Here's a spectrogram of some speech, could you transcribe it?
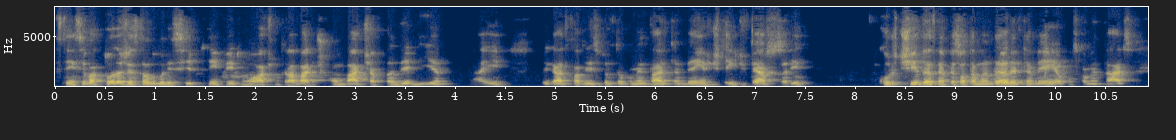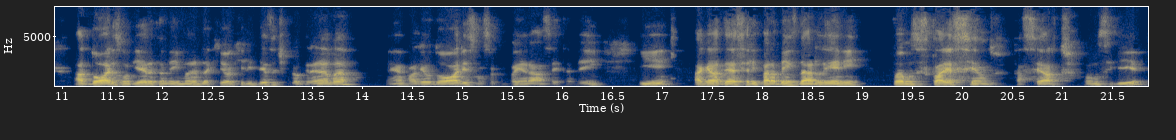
extensivo a toda a gestão do município, que tem feito um ótimo trabalho de combate à pandemia. Aí, obrigado, Fabrício, pelo teu comentário também. A gente tem diversos ali curtidas, né? O pessoal está mandando ele também, alguns comentários. A Doris Nogueira também manda aqui, ó, que lindeza de programa. Né? Valeu, Doris, nossa companheiraça aí também. E agradece ali, parabéns da Arlene. Vamos esclarecendo, tá certo? Vamos seguir.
